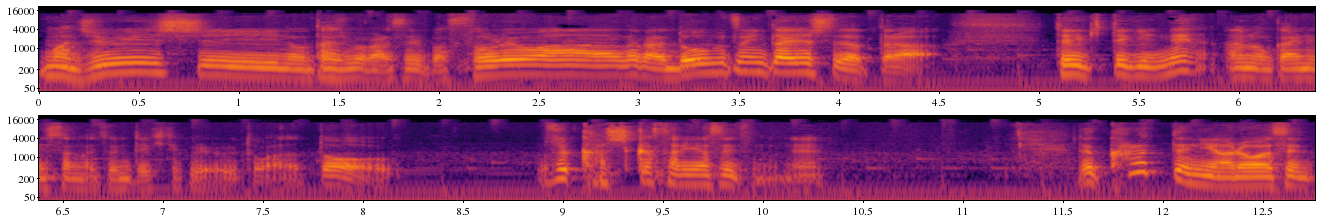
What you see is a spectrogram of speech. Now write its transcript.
まあ獣医師の立場からすればそれはだから動物に対してだったら定期的にねあの飼い主さんが連れてきてくれるとかだとそれ可視化されやすいですもんね。でカルテに表せ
